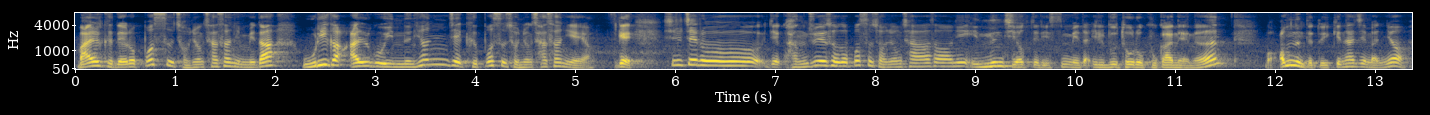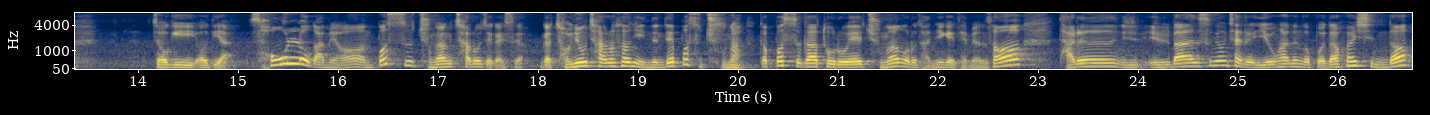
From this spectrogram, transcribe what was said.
말 그대로 버스 전용 차선입니다. 우리가 알고 있는 현재 그 버스 전용 차선이에요. 이게 실제로 이제 광주에서도 버스 전용 차선이 있는 지역들이 있습니다. 일부 도로 구간에는 뭐 없는 데도 있긴 하지만요. 저기 어디야 서울로 가면 버스 중앙 차로제가 있어요. 그러니까 전용 차로선이 있는데 버스 중앙, 그러니까 버스가 도로의 중앙으로 다니게 되면서 다른 일- 일반 승용차를 이용하는 것보다 훨씬 더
